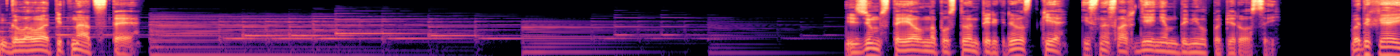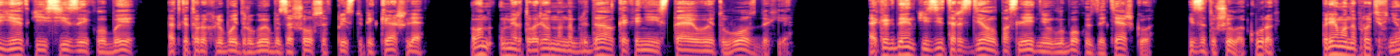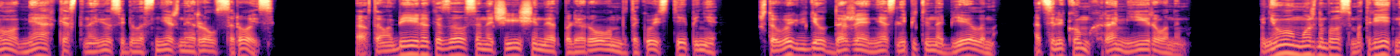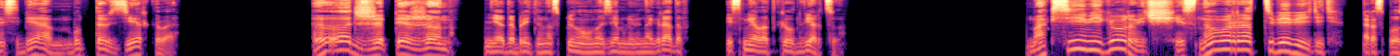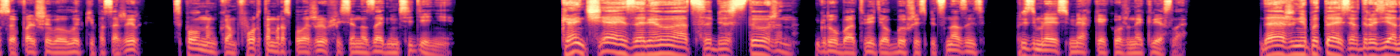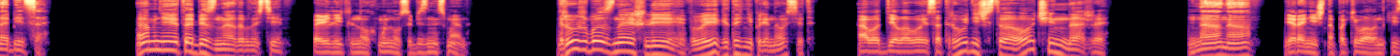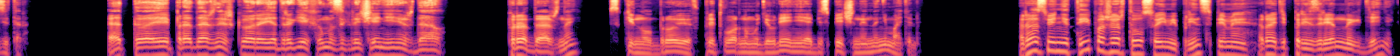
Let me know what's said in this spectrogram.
Глава 15. Изюм стоял на пустом перекрестке и с наслаждением дымил папиросой. Выдыхая едкие сизые клубы, от которых любой другой бы зашелся в приступе кашля, он умиротворенно наблюдал, как они истаивают в воздухе. А когда инквизитор сделал последнюю глубокую затяжку и затушил окурок, Прямо напротив него мягко остановился белоснежный Роллс-Ройс. Автомобиль оказался начищен и отполирован до такой степени, что выглядел даже не ослепительно белым, а целиком хромированным. В него можно было смотреть на себя, будто в зеркало. «Вот же пижон!» — неодобрительно сплюнул на землю Виноградов и смело открыл дверцу. «Максим Егорович, и снова рад тебя видеть расплылся в фальшивой улыбке пассажир, с полным комфортом расположившийся на заднем сидении. «Кончай заливаться, Бестужин», — грубо ответил бывший спецназовец, приземляясь в мягкое кожаное кресло. «Даже не пытайся в друзья набиться». «А мне это без надобности», — повелительно ухмыльнулся бизнесмен. «Дружба, знаешь ли, выгоды не приносит, а вот деловое сотрудничество очень даже». «Ну-ну», — иронично покивал инквизитор. От твоей продажной шкуры я других умозаключений не ждал». «Продажной?» — скинул брови в притворном удивлении обеспеченный наниматель. «Разве не ты пожертвовал своими принципами ради презренных денег?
